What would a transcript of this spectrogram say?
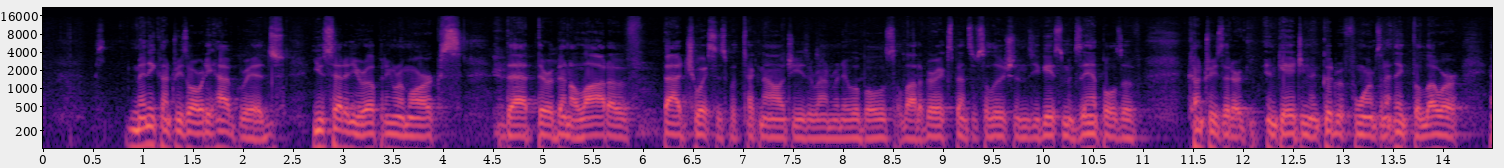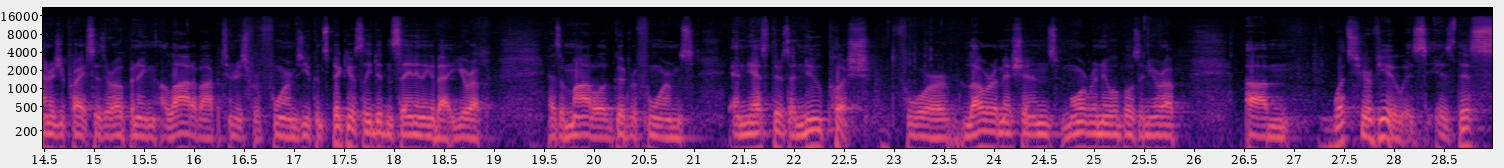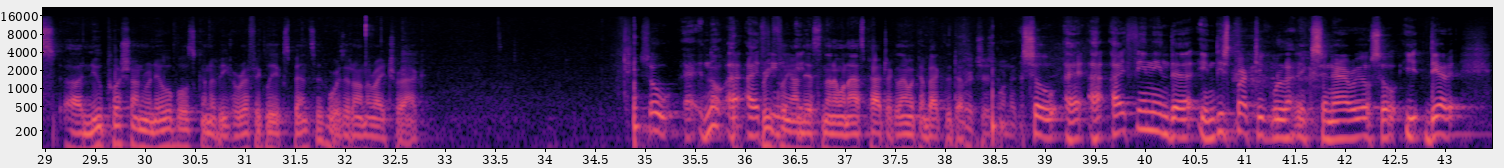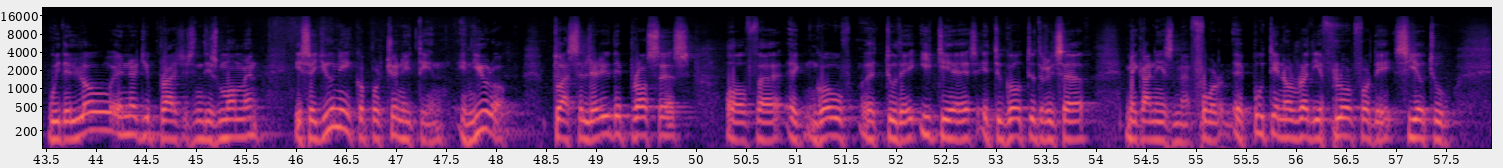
many countries already have grids. You said in your opening remarks that there have been a lot of bad choices with technologies around renewables, a lot of very expensive solutions. You gave some examples of countries that are engaging in good reforms, and I think the lower energy prices are opening a lot of opportunities for reforms. You conspicuously didn't say anything about Europe as a model of good reforms. And yes, there's a new push for lower emissions, more renewables in Europe. Um, what's your view? Is, is this uh, new push on renewables going to be horrifically expensive, or is it on the right track? So, uh, no, I, I Briefly think on this, and then I want to ask Patrick, and then we'll come back to the I deputy. just So uh, I I think in the in this particular scenario, so i- there, with the low energy prices in this moment, is a unique opportunity in, in Europe to accelerate the process of uh, uh, go uh, to the ETS, uh, to go to the reserve mechanism for uh, putting already a floor for the CO2.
